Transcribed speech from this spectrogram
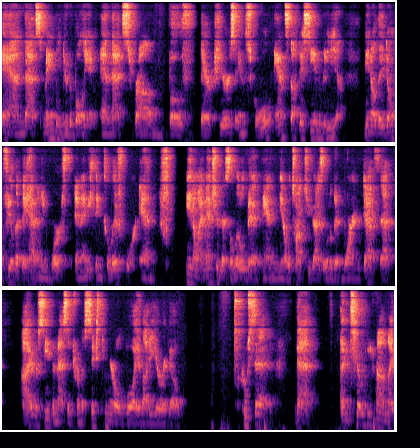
And that's mainly due to bullying. And that's from both their peers in school and stuff they see in the media. You know, they don't feel that they have any worth and anything to live for. And, you know, I mentioned this a little bit, and you know, we'll talk to you guys a little bit more in depth. That I received a message from a 16 year old boy about a year ago who said that until he found my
